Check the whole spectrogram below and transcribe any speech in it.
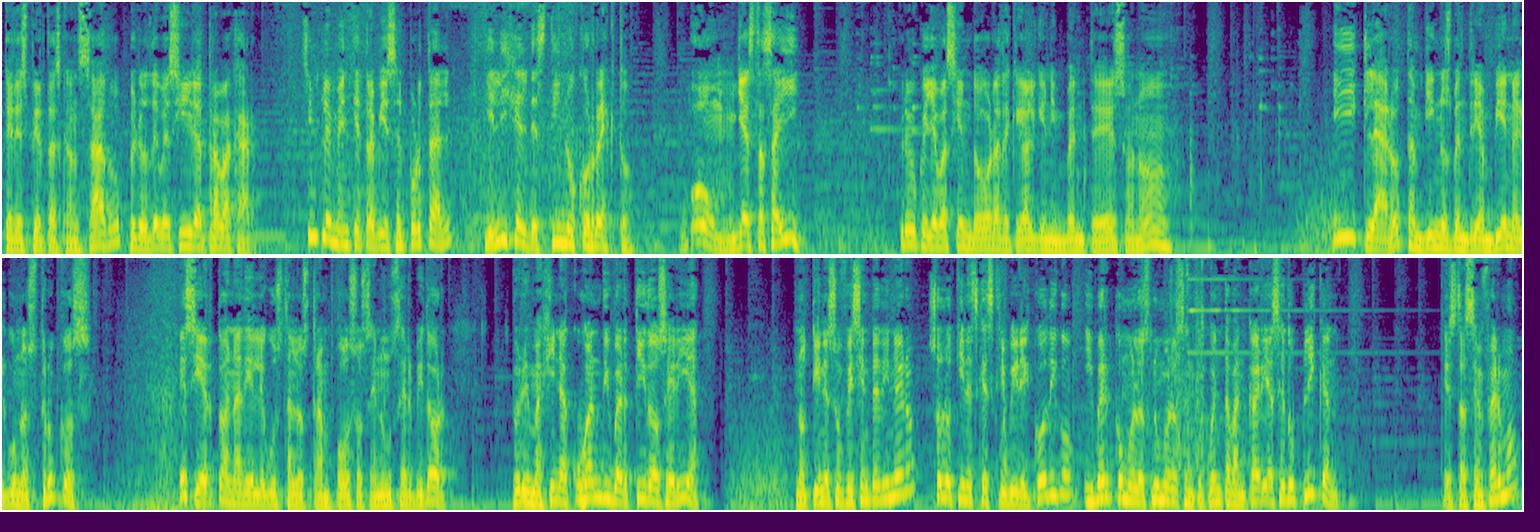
Te despiertas cansado, pero debes ir a trabajar. Simplemente atraviesa el portal y elige el destino correcto. ¡Boom! Ya estás ahí. Creo que ya va siendo hora de que alguien invente eso, ¿no? Y claro, también nos vendrían bien algunos trucos. Es cierto, a nadie le gustan los tramposos en un servidor, pero imagina cuán divertido sería. ¿No tienes suficiente dinero? Solo tienes que escribir el código y ver cómo los números en tu cuenta bancaria se duplican. ¿Estás enfermo?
